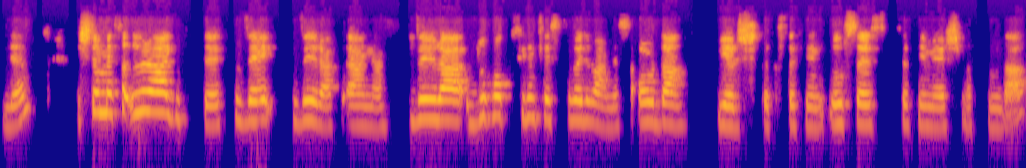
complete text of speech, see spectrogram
film. İşte mesela Irak'a gitti. Kuzey, Kuzey Irak aynen. Irak Duhok Film Festivali var mesela. Oradan yarıştı kısa film, uluslararası kısa film yarışmasında.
